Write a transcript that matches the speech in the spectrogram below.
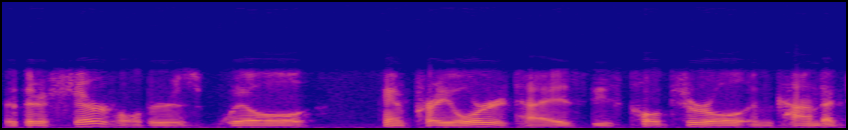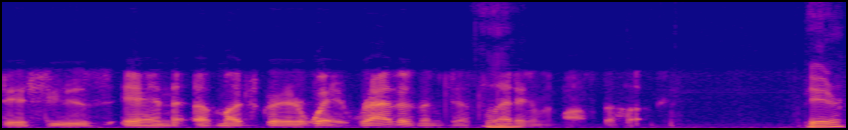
that their shareholders will kind of prioritize these cultural and conduct issues in a much greater way, rather than just hmm. letting them off the hook. Peter?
